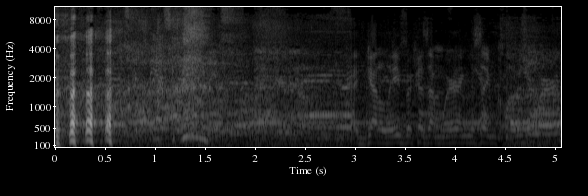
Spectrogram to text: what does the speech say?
I've got to leave because I'm wearing the same clothes you're wearing.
